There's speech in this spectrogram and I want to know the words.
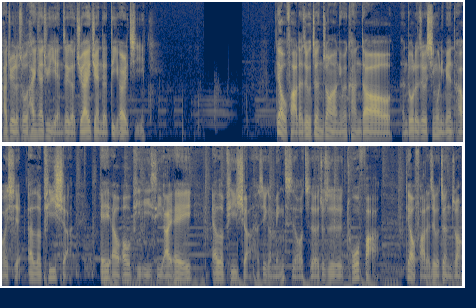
他觉得说他应该去演这个 G.I. Jane 的第二集。掉发的这个症状啊，你会看到很多的这个新闻里面，它会写 alopecia，a l o p e c i a a，alopecia，它是一个名词哦，指的就是脱发、掉发的这个症状。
